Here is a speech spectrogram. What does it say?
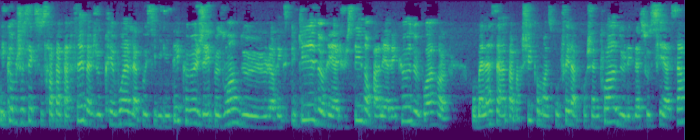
Et comme je sais que ce sera pas parfait, ben, je prévois la possibilité que j'ai besoin de leur expliquer, de réajuster, d'en parler avec eux, de voir, euh, bon ben là ça n'a pas marché, comment est-ce qu'on fait la prochaine fois, de les associer à ça.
